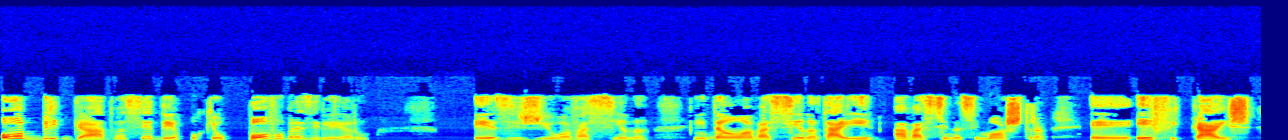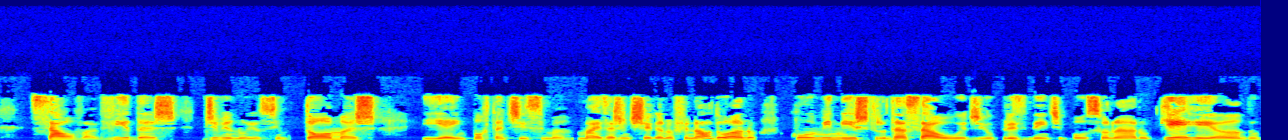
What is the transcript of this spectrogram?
obrigado a ceder, porque o povo brasileiro exigiu a vacina. Então, a vacina está aí, a vacina se mostra é, eficaz, salva vidas, diminui os sintomas e é importantíssima. Mas a gente chega no final do ano com o ministro da Saúde, o presidente Bolsonaro, guerreando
